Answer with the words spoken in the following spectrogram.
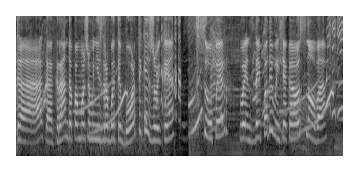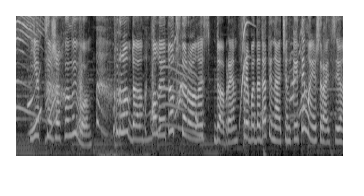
Так, а кран допоможе мені зробити бортики жуйки. Супер! Венздей, подивись, яка основа. Як це жахливо. Правда, але я так старалась. Добре, треба додати начинки. Ти маєш рацію.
